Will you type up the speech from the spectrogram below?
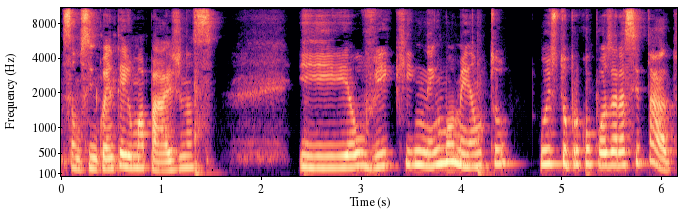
São 51 páginas e eu vi que em nenhum momento o estupro culposo era citado.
